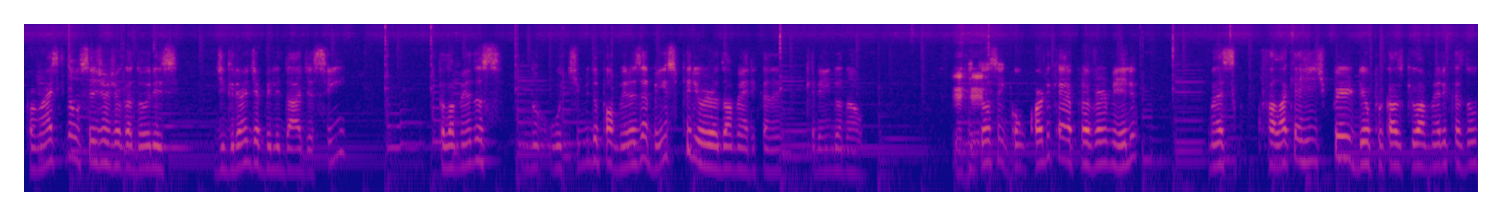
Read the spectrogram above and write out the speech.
Por mais que não sejam jogadores de grande habilidade assim, pelo menos no, o time do Palmeiras é bem superior ao do América, né? Querendo ou não. Uhum. Então, assim, concordo que era para vermelho, mas falar que a gente perdeu por causa que o América não,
